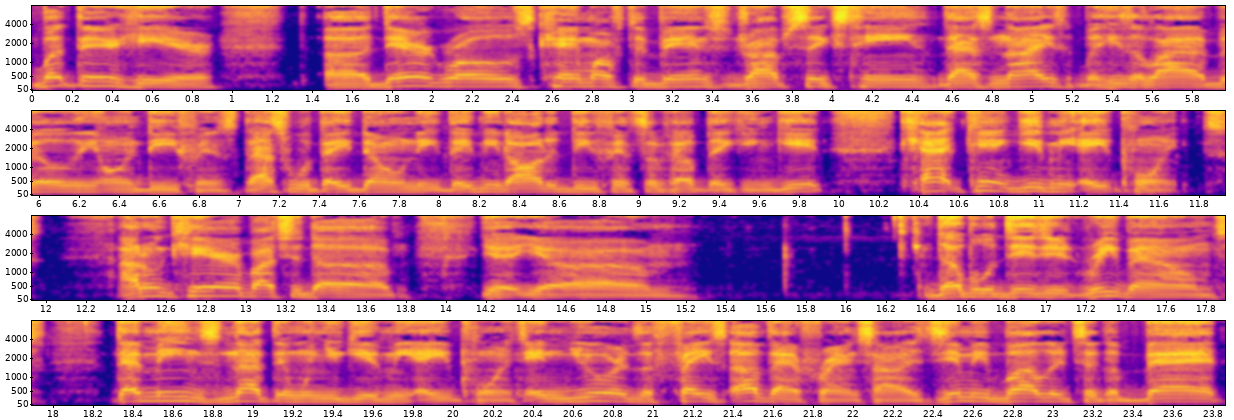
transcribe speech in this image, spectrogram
but they're here. Uh, Derrick Rose came off the bench, dropped 16. That's nice, but he's a liability on defense. That's what they don't need. They need all the defensive help they can get. KAT can't give me eight points. I don't care about your, uh, your, your, um, double digit rebounds, that means nothing when you give me eight points. And you're the face of that franchise. Jimmy Butler took a bad,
